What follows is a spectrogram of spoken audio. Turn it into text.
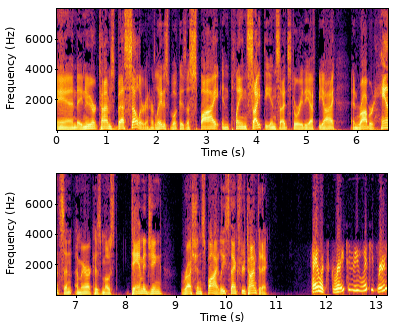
and a New York Times bestseller. And her latest book is A Spy in Plain Sight The Inside Story of the FBI and Robert Hanssen, America's Most Damaging Russian Spy. Lis, thanks for your time today. Hey, well, it's great to be with you, Bruce.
